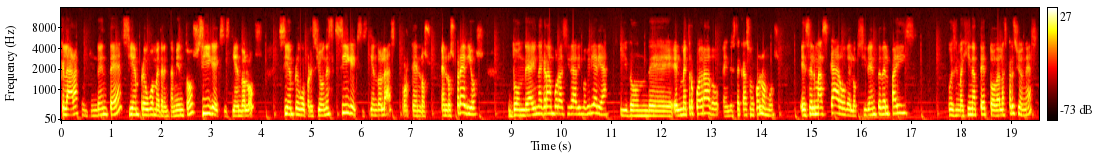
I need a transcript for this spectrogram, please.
clara, contundente, siempre hubo amedrentamientos, sigue existiéndolos, siempre hubo presiones, sigue existiéndolas, porque en los, en los predios donde hay una gran voracidad inmobiliaria y donde el metro cuadrado, en este caso en Colomos, es el más caro del occidente del país, pues imagínate todas las presiones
